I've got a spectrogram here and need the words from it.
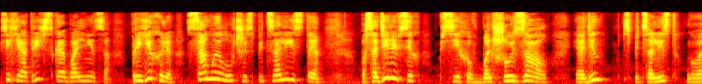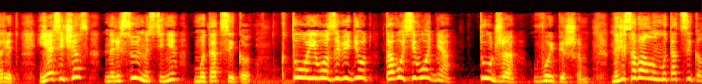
психиатрическая больница. Приехали самые лучшие специалисты. Посадили всех психов в большой зал. И один специалист говорит, я сейчас нарисую на стене мотоцикл. Кто его заведет, того сегодня тут же выпишем. Нарисовал он мотоцикл.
